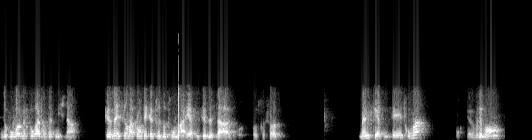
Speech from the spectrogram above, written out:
Donc on voit fourrage dans cette Mishnah, que même si on a planté quelque chose de Trouma et a poussé de ça autre chose, même ce qui a poussé Trouma, vraiment,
